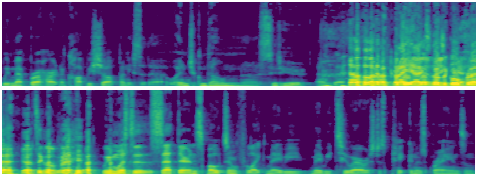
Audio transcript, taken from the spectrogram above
we met Bret Hart in a coffee shop, and he said, uh, "Why don't you come down and uh, sit here?" And uh, Great, that's, actually. that's a good. Bret. That's a good break. we must have sat there and spoke to him for like maybe maybe two hours, just picking his brains, and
